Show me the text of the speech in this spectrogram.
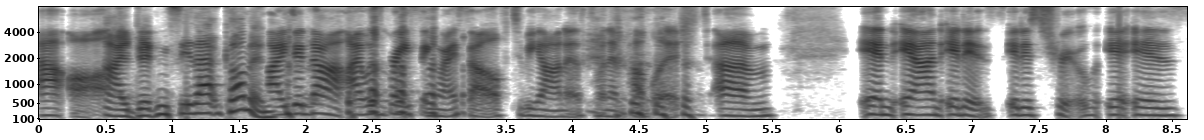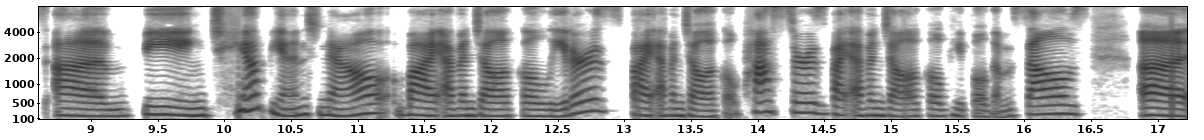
at all. I didn't see that coming. I did not. I was bracing myself to be honest when it published. Um, and and it is it is true. It is um, being championed now by evangelical leaders, by evangelical pastors, by evangelical people themselves. Uh,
